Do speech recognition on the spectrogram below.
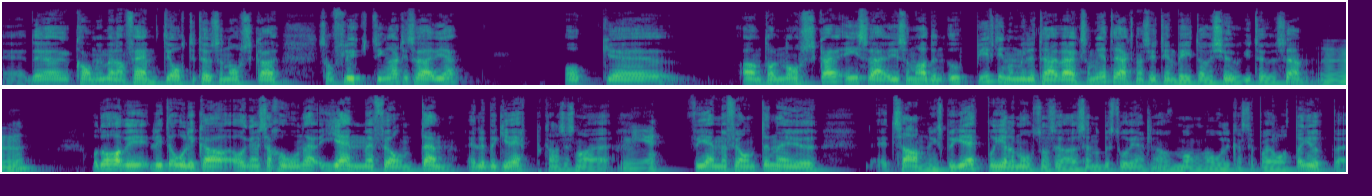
Eh, Det kom ju mellan 50 och 80 000 norskar som flyktingar till Sverige. Och eh, antal norskar i Sverige som hade en uppgift inom militär verksamhet räknas ju till en bit över 20 000. Och då har vi lite olika organisationer. Jämmefronten, eller begrepp kanske snarare. nej. För Jämmefronten är ju ett samlingsbegrepp på hela motståndsrörelsen och består egentligen av många olika separata grupper.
